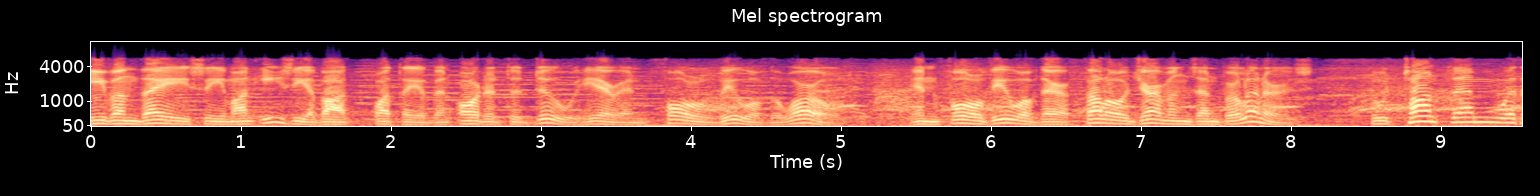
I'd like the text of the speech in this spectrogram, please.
Even they seem uneasy about what they have been ordered to do here in full view of the world, in full view of their fellow Germans and Berliners, who taunt them with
